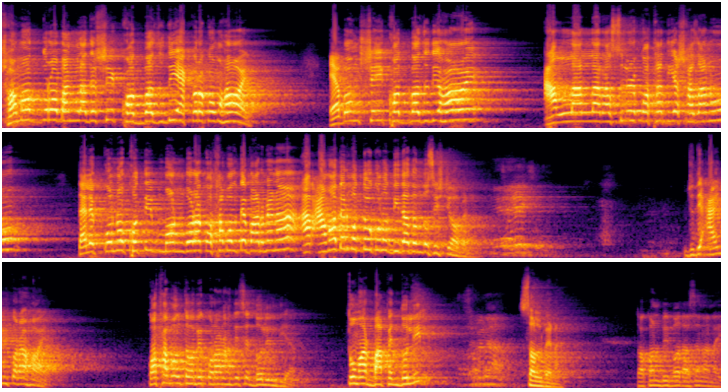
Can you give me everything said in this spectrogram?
সমগ্র বাংলাদেশে খতবা যদি একরকম হয়, এবং সেই খতবা যদি হয় আল্লাহ আল্লাহ রাসুলের কথা দিয়ে সাজানো, তাহলে কোনো ক্ষতি মন গড়া কথা বলতে পারবে না, আর আমাদের মধ্যেও কোনো দ্বিধাদ্বন্দ্ব সৃষ্টি হবে না। যদি আইন করা হয়, কথা বলতে হবে কোরআন হাদিসের দলিল দিয়া, তোমার বাপের দলিল চলবে না। তখন বিপদ আছে না নাই?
